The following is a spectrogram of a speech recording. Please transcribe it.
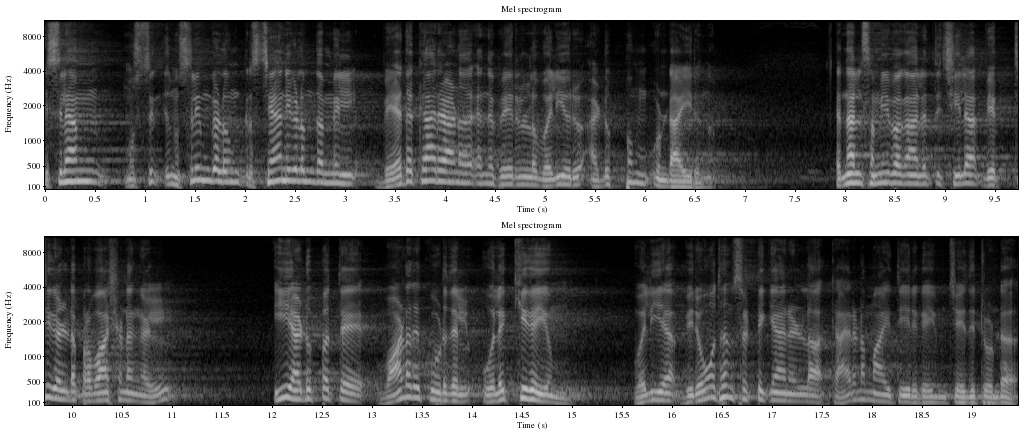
ഇസ്ലാം മുസ്ലിം മുസ്ലിംകളും ക്രിസ്ത്യാനികളും തമ്മിൽ വേദക്കാരാണ് എന്ന പേരിലുള്ള വലിയൊരു അടുപ്പം ഉണ്ടായിരുന്നു. എന്നാൽ സമീപകാലത്ത് ചില വ്യക്തികളുടെ പ്രഭാഷണങ്ങൾ ഈ അടുപ്പത്തെ വളരെ കൂടുതൽ ഉലയ്ക്കുകയും വലിയ വിരോധം സൃഷ്ടിക്കാനുള്ള കാരണമായി തീരുകയും ചെയ്തിട്ടുണ്ട്.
